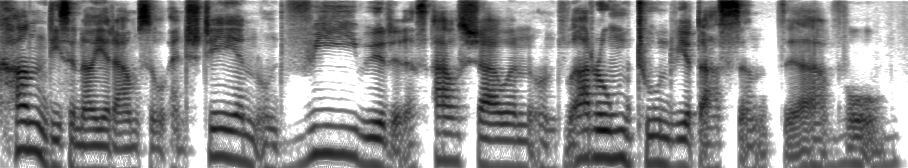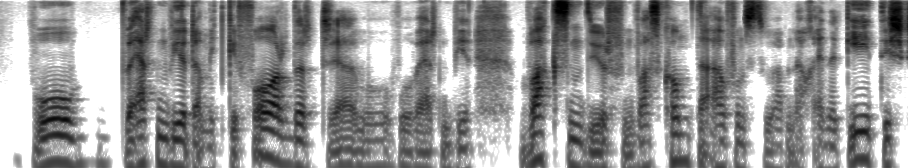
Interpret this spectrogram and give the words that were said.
kann dieser neue Raum so entstehen und wie würde das ausschauen und warum tun wir das und ja, wo, wo werden wir damit gefordert, ja, wo, wo werden wir wachsen dürfen, was kommt da auf uns zu, haben auch energetisch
